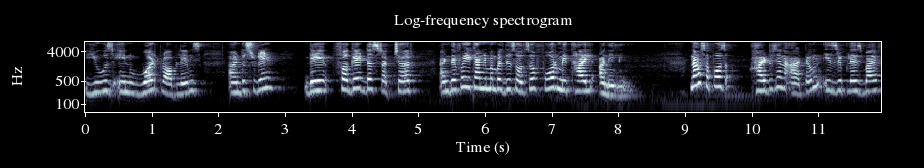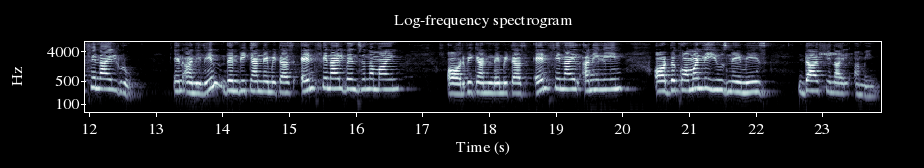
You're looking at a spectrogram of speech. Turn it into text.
used in word problems and the student they forget the structure and therefore you can remember this also 4-methyl aniline. Now suppose hydrogen atom is replaced by phenyl group in aniline then we can name it as N-phenyl benzenamine or we can name it as N-phenyl aniline or the commonly used name is diphenylamine.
